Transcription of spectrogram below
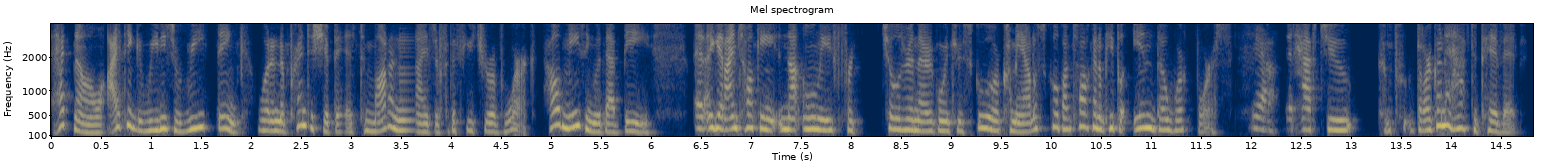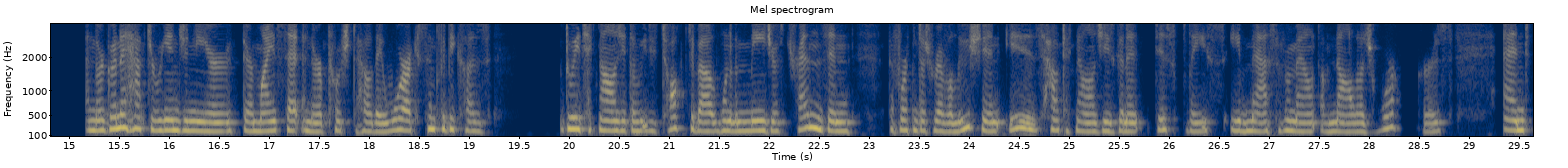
Heck no. I think we need to rethink what an apprenticeship is to modernize it for the future of work. How amazing would that be? And again i'm talking not only for children that are going through school or coming out of school, but I'm talking to people in the workforce yeah. that have to that are going to have to pivot and they're going to have to re-engineer their mindset and their approach to how they work simply because the way technology that we talked about one of the major trends in the fourth industrial revolution is how technology is going to displace a massive amount of knowledge workers and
